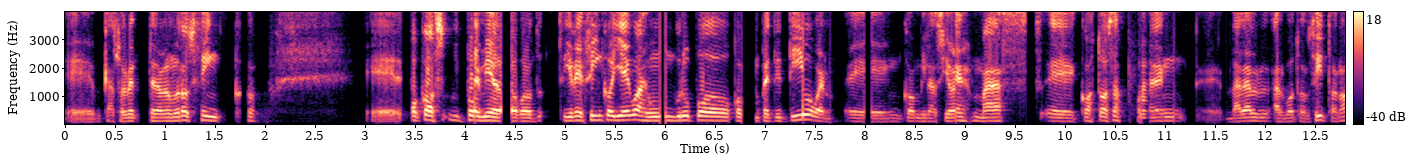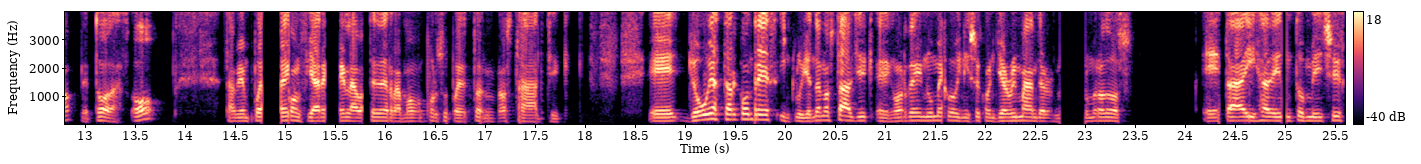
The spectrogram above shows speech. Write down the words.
eh, casualmente la número cinco. Eh, poco, miedo, tiene cinco yeguas en un grupo competitivo, bueno, en combinaciones más costosas pueden darle al, al, botoncito, ¿no? De todas. O también pueden confiar en la base de Ramón, por supuesto, en Nostalgic. Eh, yo voy a estar con tres, incluyendo Nostalgic, en orden numérico. Inicio con Jerry Mander, número dos. Esta hija de Inton Mitchell,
